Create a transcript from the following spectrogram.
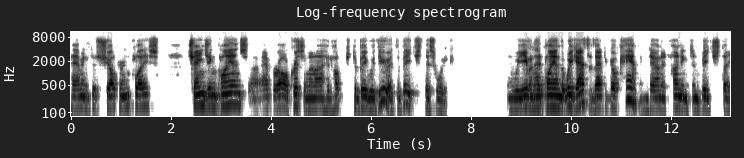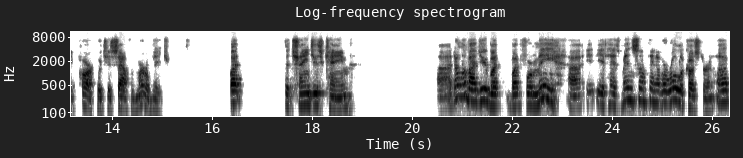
having to shelter in place, changing plans. Uh, after all, Crystal and I had hoped to be with you at the beach this week. And we even had planned the week after that to go camping down at Huntington Beach State Park, which is south of Myrtle Beach. But the changes came. Uh, I don't know about you, but but for me, uh, it, it, has been something of a roller coaster, and up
